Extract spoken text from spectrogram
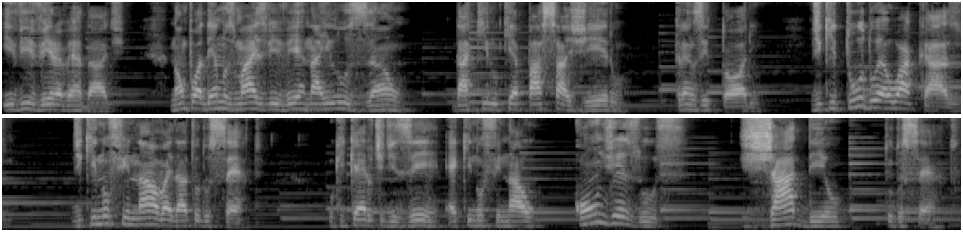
e viver a verdade. Não podemos mais viver na ilusão daquilo que é passageiro, transitório, de que tudo é o acaso, de que no final vai dar tudo certo. O que quero te dizer é que no final, com Jesus, já deu tudo certo.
